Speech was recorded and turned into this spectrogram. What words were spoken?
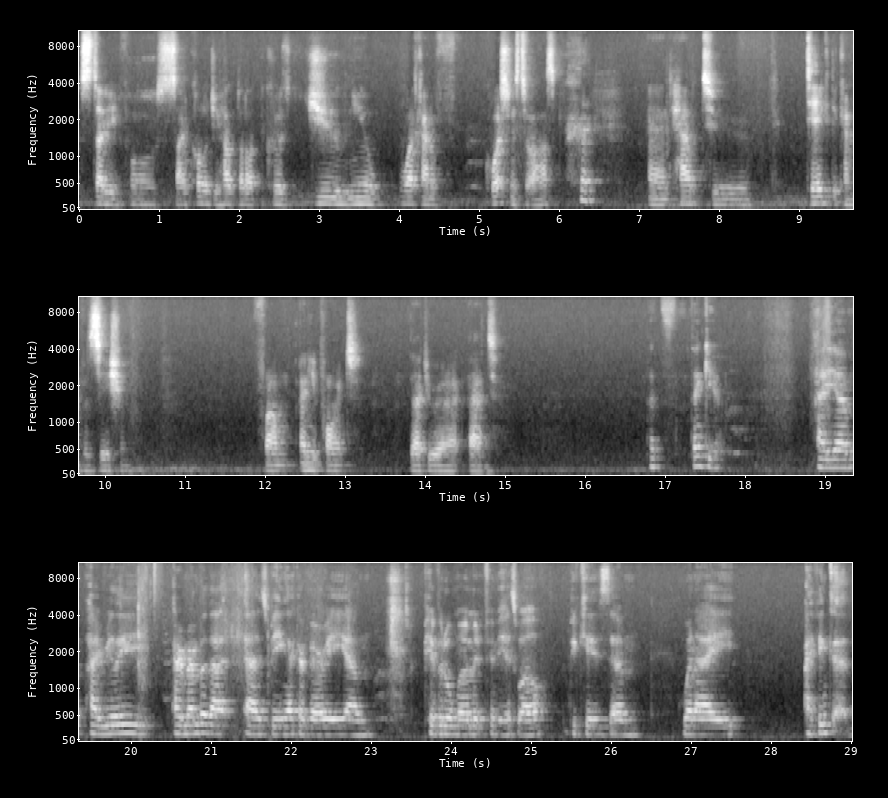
study for psychology helped a lot because you knew what kind of questions to ask and how to take the conversation from any point that you are at. That's thank you. I um, I really I remember that as being like a very um, pivotal moment for me as well because um, when I I think uh,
